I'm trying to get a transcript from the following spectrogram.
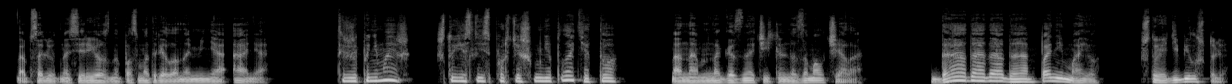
— абсолютно серьезно посмотрела на меня Аня. «Ты же понимаешь, что если испортишь мне платье, то...» Она многозначительно замолчала. «Да-да-да-да, понимаю. Что, я дебил, что ли?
